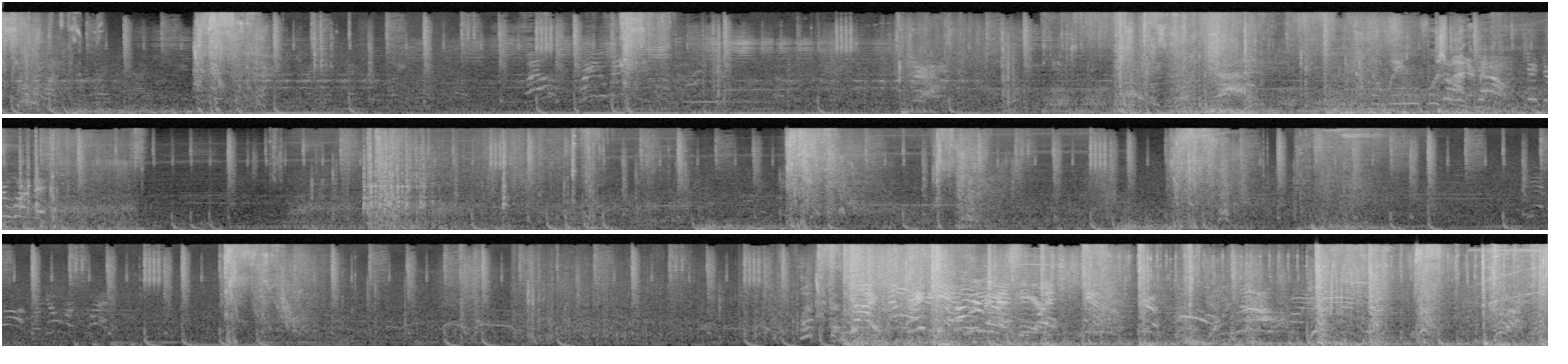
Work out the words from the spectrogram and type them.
すごい! What the? Guys, baby Spider-Man here! Can't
